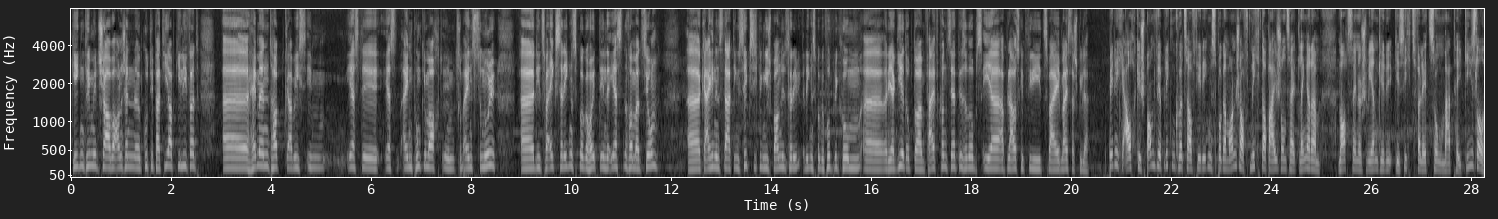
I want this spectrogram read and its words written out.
gegen Krimitschau, aber anscheinend eine gute Partie abgeliefert. Äh, Hammond hat, glaube ich, im erste, erst einen Punkt gemacht im, zum 1 zu 0. Äh, die zwei Ex-Regensburger heute in der ersten Formation. Äh, gleich in den Starting Six. Ich bin gespannt, wie das Regensburger Publikum äh, reagiert, ob da ein Five-Konzert ist oder ob es eher Applaus gibt für die zwei Meisterspieler bin ich auch gespannt. Wir blicken kurz auf die Regensburger Mannschaft. Nicht dabei schon seit längerem nach seiner schweren Ge Gesichtsverletzung Matej Giesel.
